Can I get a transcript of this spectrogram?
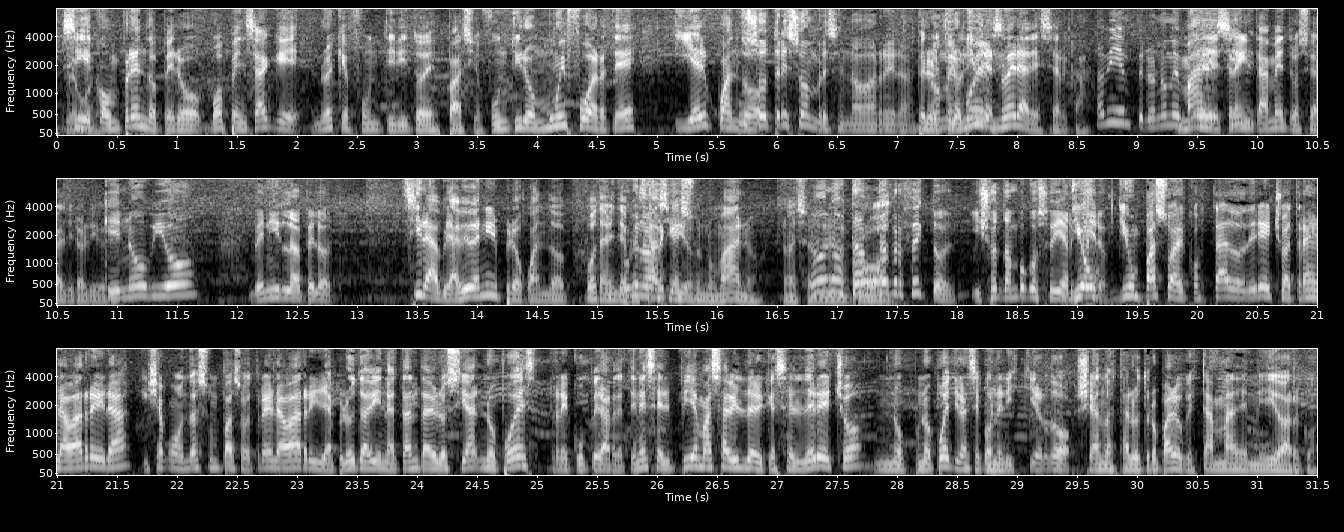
Sí, Seguro. comprendo, pero vos pensás que no es que fue un tirito de espacio, fue un tiro muy fuerte y él cuando... Puso tres hombres en la barrera. pero No el tiro libre puedes- no era de cerca. Está bien, pero no me Más puede de decir 30 metros era el tiro libre. que no vio venir la pelota. Sí, la, la vio venir, pero cuando vos también te ¿Por qué no pensás que es un humano, no es un, No, no, un está, robot. está perfecto. Y yo tampoco soy arquero. dio un paso al costado derecho atrás de la barrera y ya cuando das un paso atrás de la barrera y la pelota viene a tanta velocidad no podés recuperarte. Tenés el pie más hábil del que es el derecho, no, no puede tirarse con el izquierdo llegando hasta el otro palo que está más de medio arco.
